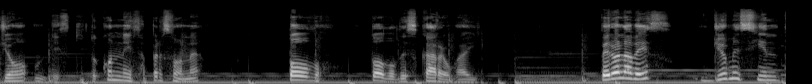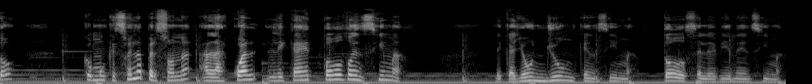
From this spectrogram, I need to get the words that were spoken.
yo desquito con esa persona todo, todo descargo ahí. Pero a la vez yo me siento como que soy la persona a la cual le cae todo encima. Le cayó un yunque encima, todo se le viene encima.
